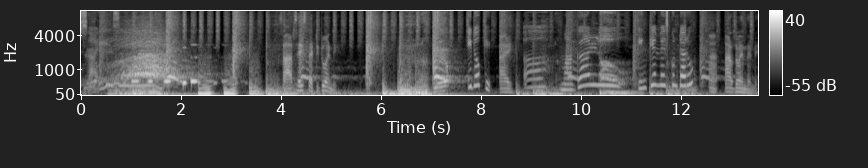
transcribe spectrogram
Size? Sir size thirty two అండి. ఇది ఓకే. ఆయ్. ఆ, మగాళ్ళు ఇంకేం వేసుకుంటారు? ఆ, అర్థమైందండి.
